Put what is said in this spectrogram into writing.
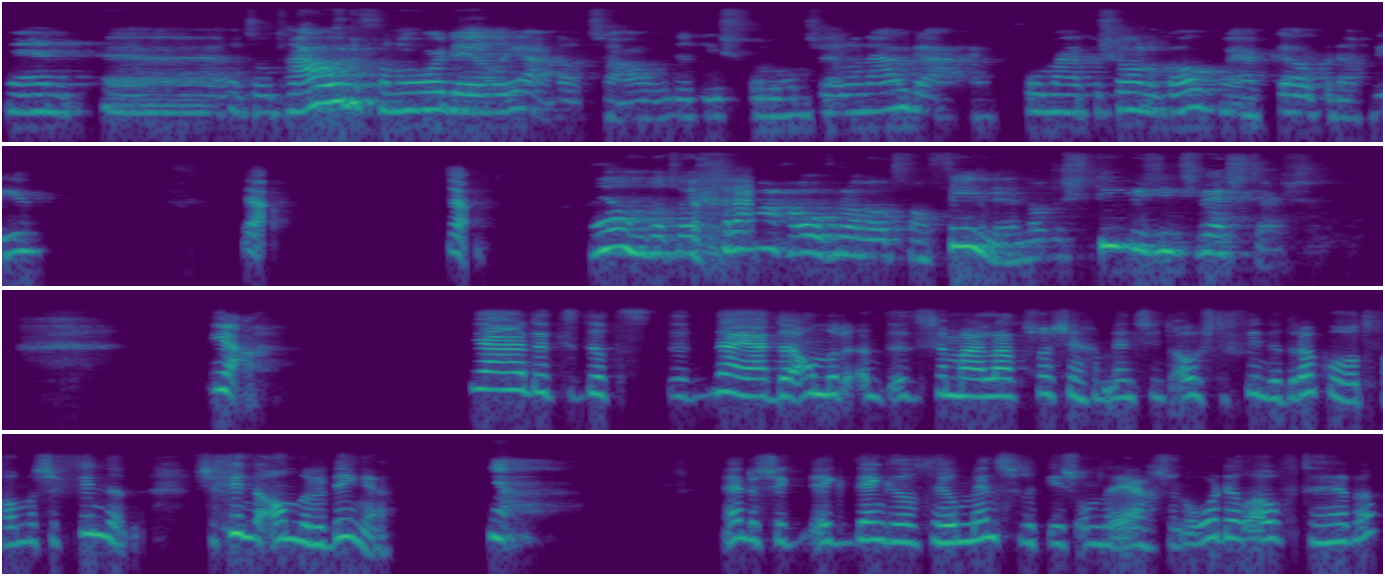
En uh, het onthouden van oordeel, ja, dat, zou, dat is voor ons wel een uitdaging. Voor mij persoonlijk ook, maar ja, elke dag weer. Ja. Ja. ja omdat wij graag overal wat van vinden. En dat is typisch iets westers. Ja. Ja, dat, dat, nou ja, de andere, zeg maar, laat ik zo zeggen, mensen in het oosten vinden er ook wel wat van, maar ze vinden, ze vinden andere dingen. Ja. dus ik, ik denk dat het heel menselijk is om er ergens een oordeel over te hebben.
